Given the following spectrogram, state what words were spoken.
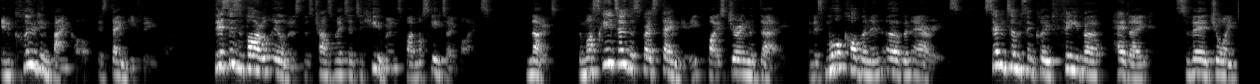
including Bangkok, is dengue fever. This is a viral illness that's transmitted to humans by mosquito bites. Note, the mosquito that spreads dengue bites during the day and is more common in urban areas. Symptoms include fever, headache, severe joint,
